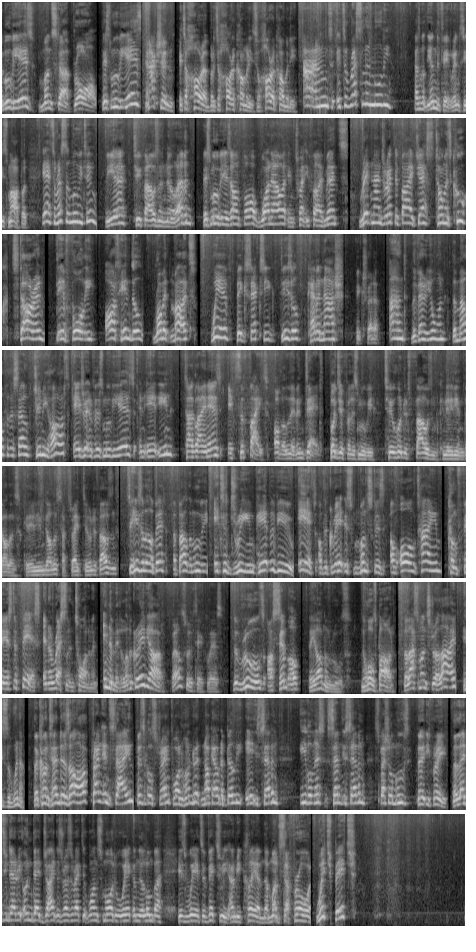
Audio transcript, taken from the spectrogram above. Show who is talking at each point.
Speaker 1: The movie is Monster Brawl. This movie is an action. It's a horror, but it's a horror comedy, so horror comedy. And it's a wrestling movie. Hasn't got the Undertaker in because he's smart, but yeah, it's a wrestling movie too. The year 2011. This movie is on for 1 hour and 25 minutes. Written and directed by Jess Thomas Cook. Starring Dave Foley, Art Hindle, Robert Mallet, with Big Sexy Diesel, Kevin Nash, Big Shredder. And the very own, the mouth of the south, Jimmy Hart. Age rating for this movie is an 18. Tagline is, it's the fight of the living dead. Budget for this movie, 200,000 Canadian dollars. Canadian dollars, that's right, 200,000. So here's a little bit about the movie. It's a dream pay-per-view. Eight of the greatest monsters of all time come face to face in a wrestling tournament in the middle of a graveyard. Where else would it take place? The rules are simple. They are no rules. No holds barred. The last monster alive is the winner. The contenders are Frankenstein, physical strength 100, knockout ability 87, evilness 77, special moves 33. The legendary undead giant is resurrected once more to awaken the lumber his way to victory and reclaim the monster throne. Witch Bitch?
